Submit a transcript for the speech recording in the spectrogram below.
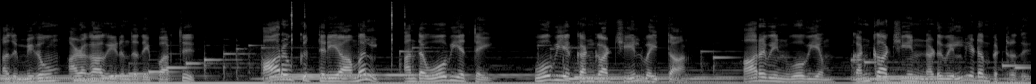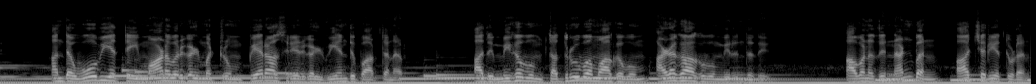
அது மிகவும் அழகாக இருந்ததை பார்த்து ஆரவுக்கு தெரியாமல் அந்த ஓவியத்தை ஓவிய கண்காட்சியில் வைத்தான். ஆரவின் ஓவியம் கண்காட்சியின் நடுவில் இடம்பெற்றது. அந்த ஓவியத்தை மாணவர்கள் மற்றும் பேராசிரியர்கள் வியந்து பார்த்தனர். அது மிகவும் தத்ரூபமாகவும் அழகாகவும் இருந்தது. அவனது நண்பன் ஆச்சரியத்துடன்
